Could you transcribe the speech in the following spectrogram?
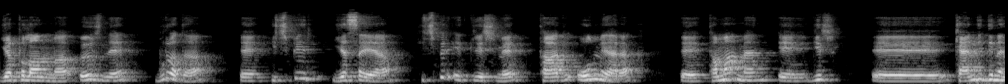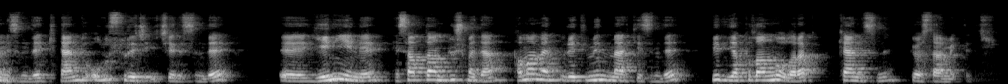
yapılanma, özne burada e, hiçbir yasaya, hiçbir etkileşime tabi olmayarak e, tamamen e, bir e, kendi dinamizinde, kendi oluş süreci içerisinde e, yeni yeni hesaptan düşmeden tamamen üretimin merkezinde bir yapılanma olarak kendisini göstermektedir.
